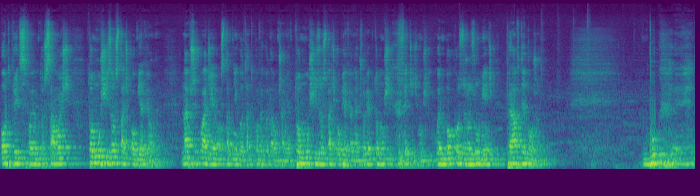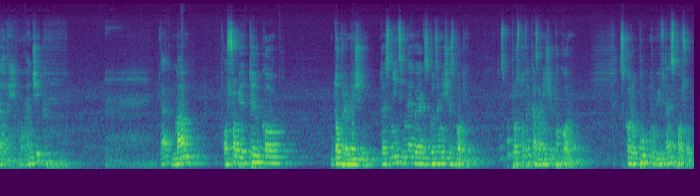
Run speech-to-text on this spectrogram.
odkryć swoją tożsamość. To musi zostać objawione. Na przykładzie ostatniego tatkowego nauczania. To musi zostać objawione. Człowiek to musi chwycić, musi głęboko zrozumieć prawdę Bożą. Bóg, yy, dalej, momencik. Tak? Mam o sobie tylko dobre myśli. To jest nic innego jak zgodzenie się z Bogiem. To jest po prostu wykazanie się pokorą. Skoro Bóg mówi w ten sposób,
